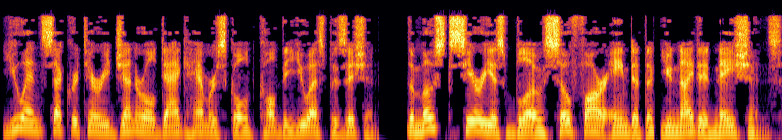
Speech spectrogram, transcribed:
UN Secretary-General Dag Hammarskjöld called the U.S. position, "...the most serious blow so far aimed at the United Nations."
